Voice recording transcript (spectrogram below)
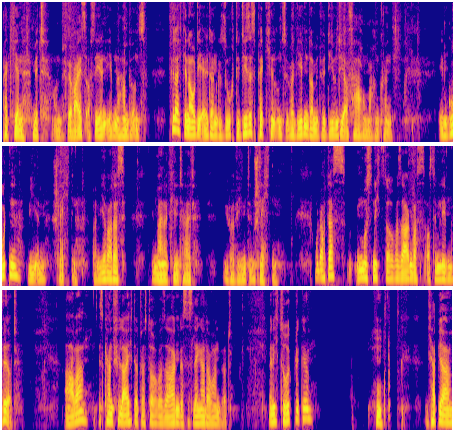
Päckchen mit. Und wer weiß, auf Seelenebene haben wir uns vielleicht genau die Eltern gesucht, die dieses Päckchen uns übergeben, damit wir die und die Erfahrung machen können. Im Guten wie im Schlechten. Bei mir war das in meiner Kindheit überwiegend im Schlechten. Und auch das muss nichts darüber sagen, was aus dem Leben wird. Aber es kann vielleicht etwas darüber sagen, dass es länger dauern wird. Wenn ich zurückblicke, Hm. Ich habe ja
